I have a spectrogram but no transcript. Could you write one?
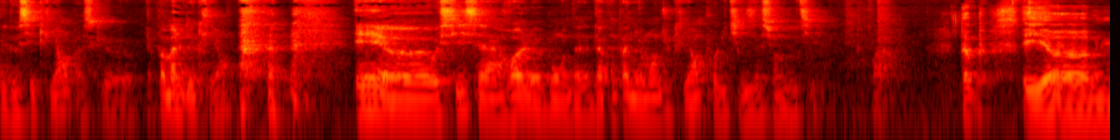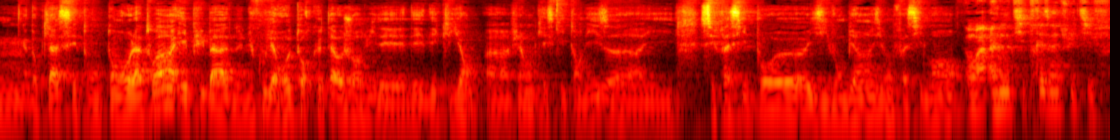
des dossiers clients, parce qu'il y a pas mal de clients. Et aussi, c'est un rôle bon, d'accompagnement du client pour l'utilisation de l'outil. Top. Et euh, donc là, c'est ton, rôle à toi. Et puis, bah, du coup, les retours que tu as aujourd'hui des, clients, euh, finalement, qu'est-ce qu'ils t'en disent euh, C'est facile pour eux Ils y vont bien Ils y vont facilement? Ouais, Un outil très intuitif,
